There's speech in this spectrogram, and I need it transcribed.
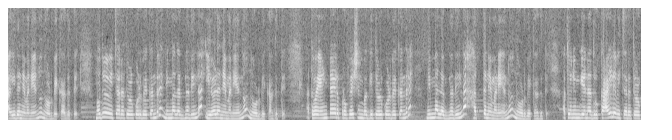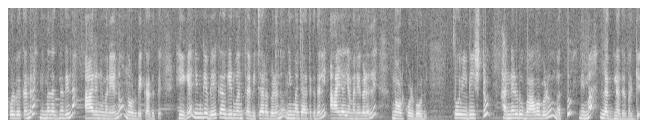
ಐದನೇ ಮನೆಯನ್ನು ನೋಡಬೇಕಾಗುತ್ತೆ. ಮದುವೆ ವಿಚಾರ ತಿಳ್ಕೊಳ್ಬೇಕಂದ್ರೆ, ನಿಮ್ಮ ಲಗ್ನದಿಂದ ಏಳನೇ ಮನೆಯನ್ನು ನೋಡಬೇಕಾಗುತ್ತೆ. ಅಥವಾ ಎಂಟೈರ್ ಪ್ರೊಫೆಷನ್ ಬಗ್ಗೆ ತಿಳ್ಕೊಳ್ಬೇಕಂದ್ರೆ, ನಿಮ್ಮ ಲಗ್ನದಿಂದ ಹತ್ತನೇ ಮನೆಯನ್ನು ನೋಡಬೇಕಾಗುತ್ತೆ. ಅಥವಾ ನಿಮ್ಗೆ ಏನಾದರೂ ಕಾಯಿಲೆ ವಿಚಾರ ತಿಳ್ಕೊಳ್ಬೇಕಂದ್ರೆ, ನಿಮ್ಮ ಲಗ್ನದಿಂದ ಆರನೇ ಮನೆಯನ್ನು ನೋಡಬೇಕಾಗುತ್ತೆ. ಹೀಗೆ ನಿಮಗೆ ಬೇಕಾಗಿರುವಂಥ ವಿಚಾರಗಳನ್ನು ನಿಮ್ಮ ಜಾತಕದಲ್ಲಿ ಆಯಾಯ ಮನೆಗಳಲ್ಲಿ ನೋಡ್ಕೊಳ್ಬೋದು ಸೊ ಇದಿಷ್ಟು. ಹನ್ನೆರಡು ಭಾವಗಳು ಮತ್ತು ನಿಮ್ಮ ಲಗ್ನದ ಬಗ್ಗೆ.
